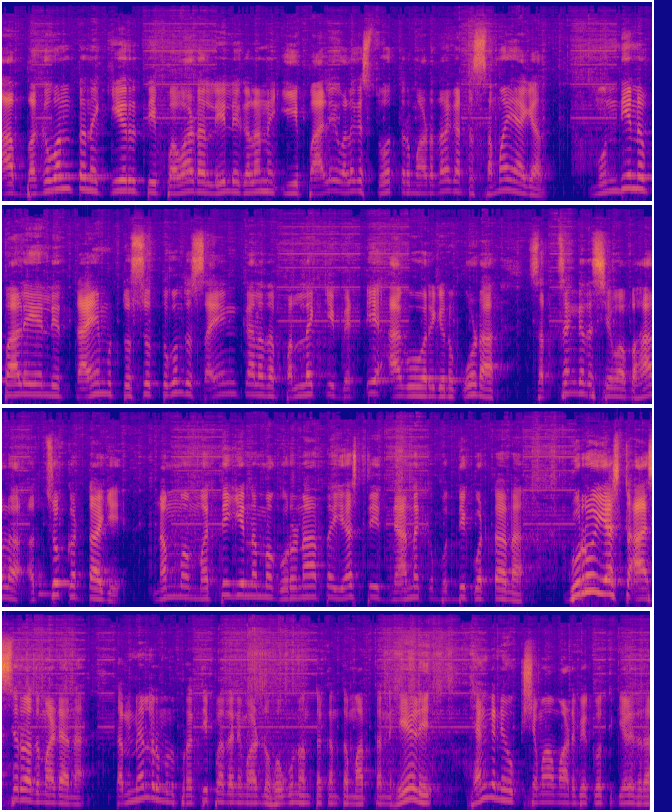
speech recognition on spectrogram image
ಆ ಭಗವಂತನ ಕೀರ್ತಿ ಪವಾಡ ಲೀಲೆಗಳನ್ನು ಈ ಪಾಳಿ ಒಳಗೆ ಸ್ತೋತ್ರ ಮಾಡೋದ್ರಾಗ ಅಷ್ಟು ಸಮಯ ಆಗ್ಯದ. ಮುಂದಿನ ಪಾಳಿಯಲ್ಲಿ ಟೈಮ್ ತುಸು ತಗೊಂಡು ಸಾಯಂಕಾಲದ ಪಲ್ಲಕ್ಕಿ ಭೇಟಿ ಆಗುವವರೆಗೂ ಕೂಡ ಸತ್ಸಂಗದ ಸೇವಾ ಬಹಳ ಅಚ್ಚುಕಟ್ಟಾಗಿ ನಮ್ಮ ಮತಿಗೆ ನಮ್ಮ ಗುರುನಾಥ ಎಷ್ಟು ಜ್ಞಾನಕ್ಕೆ ಬುದ್ಧಿ ಕೊಟ್ಟಾನ, ಗುರು ಎಷ್ಟು ಆಶೀರ್ವಾದ ಮಾಡ್ಯಾನ ತಮ್ಮೆಲ್ಲರ ಮುಂದೆ ಪ್ರತಿಪಾದನೆ ಮಾಡಿ ಹೋಗೋಣ ಅಂತಕ್ಕಂಥ ಮಾತನ್ನು ಹೇಳಿ ಹೆಂಗೆ ನೀವು ಕ್ಷಮಾ ಮಾಡಬೇಕು ಅಂತ ಕೇಳಿದ್ರ?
